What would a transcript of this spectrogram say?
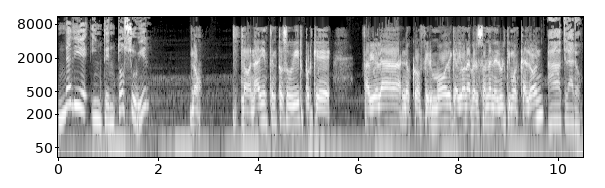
¿Nadie intentó subir? No, no, nadie intentó subir porque Fabiola nos confirmó de que había una persona en el último escalón. Ah, claro.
